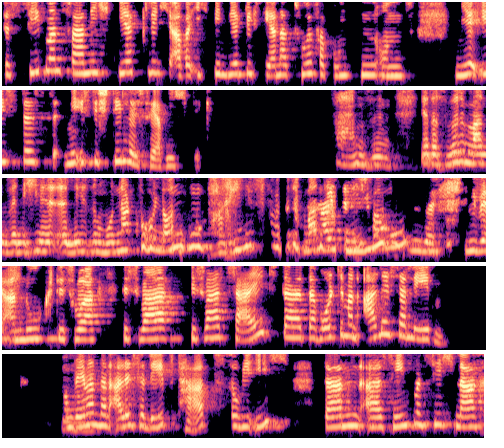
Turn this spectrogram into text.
das sieht man zwar nicht wirklich, aber ich bin wirklich sehr naturverbunden und mir ist es, mir ist die Stille sehr wichtig. Wahnsinn. Ja, das würde man, wenn ich hier äh, lese Monaco, London, Paris, würde man das nicht vermuten. Liebe Anouk, das war, das war, das war Zeit, da, da wollte man alles erleben. Und wenn mhm. man dann alles erlebt hat, so wie ich, dann äh, sehnt man sich nach,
